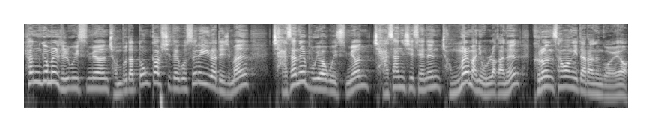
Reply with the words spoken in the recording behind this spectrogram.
현금을 들고 있으면 전부 다 똥값이 되고 쓰레기가 되지만 자산을 보유하고 있으면 자산 시세는 정말 많이 올라가는 그런 상황이다라는 거예요.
